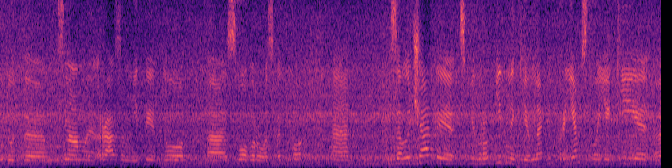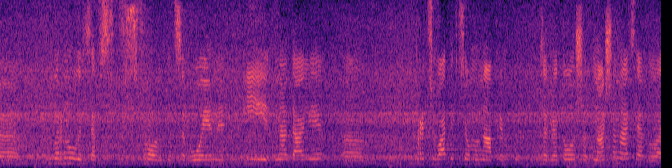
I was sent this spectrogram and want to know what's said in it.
будуть е, з нами разом йти до свого розвитку. Залучати співробітників на підприємства, які повернулися з фронту, це воїни, і надалі працювати в цьому напрямку для того, щоб наша нація була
